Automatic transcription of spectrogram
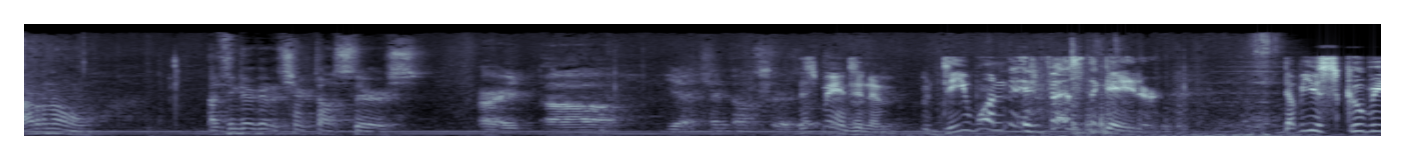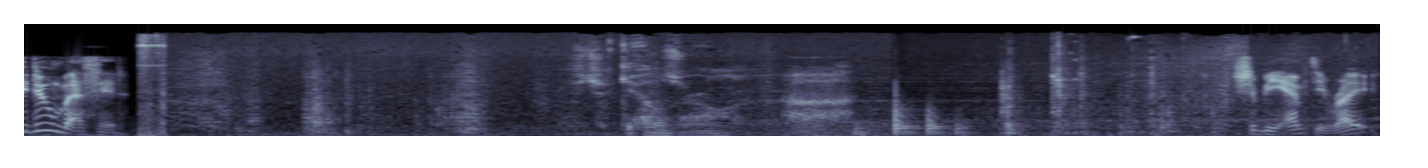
I don't know. I think I gotta check downstairs. Alright, uh, yeah, check downstairs. This man's in a D1 investigator. W Scooby Doo method. Check Gal's room. Ah. Should be empty, right?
